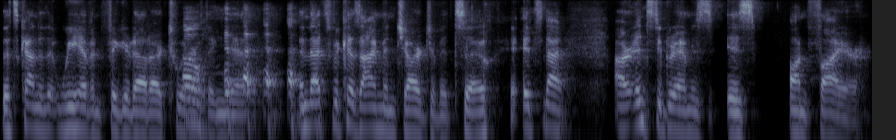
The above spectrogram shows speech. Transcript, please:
that's kind of that we haven't figured out our Twitter oh. thing yet, and that's because I'm in charge of it. So it's not our Instagram is is on fire.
